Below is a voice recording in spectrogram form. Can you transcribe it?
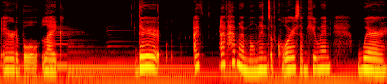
irritable like there I've I've had my moments, of course, I'm human, where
